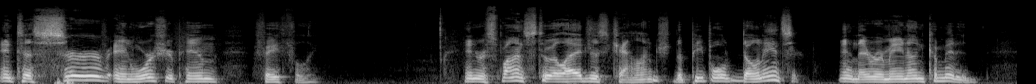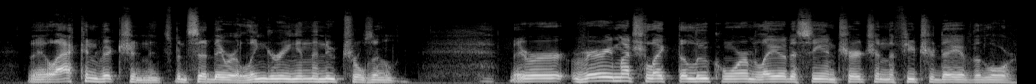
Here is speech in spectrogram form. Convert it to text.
and to serve and worship Him faithfully. In response to Elijah's challenge, the people don't answer and they remain uncommitted. They lack conviction. It's been said they were lingering in the neutral zone. They were very much like the lukewarm Laodicean church in the future day of the Lord.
